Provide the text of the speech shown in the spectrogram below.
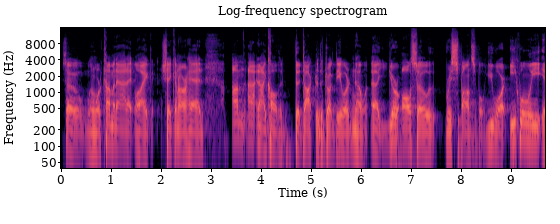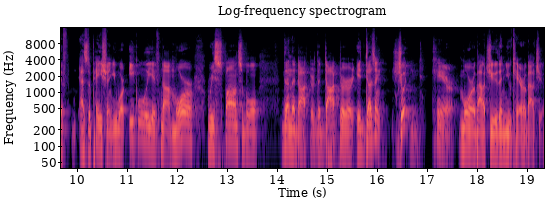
So when we're coming at it, like shaking our head, um, I, and I call the, the doctor the drug dealer. No, uh, you're also responsible. You are equally, if as the patient, you are equally, if not more, responsible than the doctor. The doctor, it doesn't, shouldn't care more about you than you care about you.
